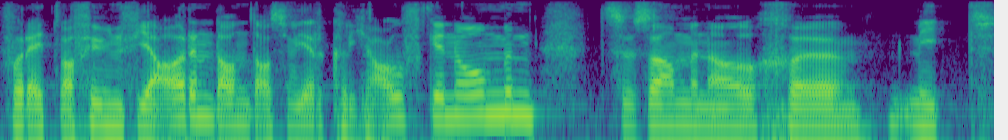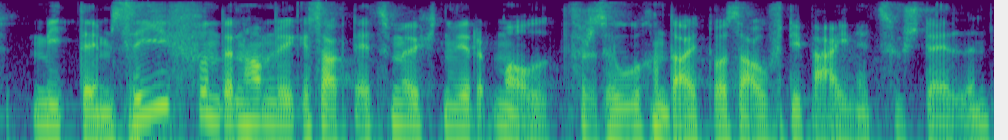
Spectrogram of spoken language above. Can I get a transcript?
vor etwa fünf Jahren dann das wirklich aufgenommen, zusammen auch äh, mit, mit dem SIF. Und dann haben wir gesagt, jetzt möchten wir mal versuchen, da etwas auf die Beine zu stellen.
